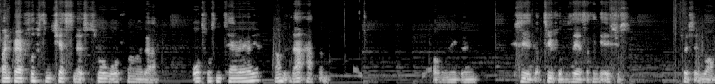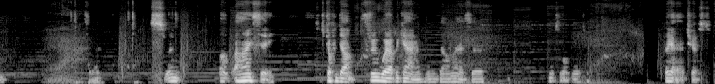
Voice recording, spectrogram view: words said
Find a pair of flippers in the chest and it's a small waterfall like that. Waterfalls in Terraria? How did that happen? Probably doing. See, I've got two flippers here, so I think it is just supposed to one. So, swim. Oh, I see. So it's dropping down through where I began and down there, so that's a lot of water. Look at that chest.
